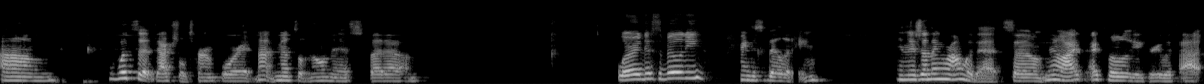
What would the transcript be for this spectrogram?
um, what's the actual term for it? Not mental illness, but um, learning disability. Learning disability, and there's nothing wrong with that. So no, I I totally agree with that.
